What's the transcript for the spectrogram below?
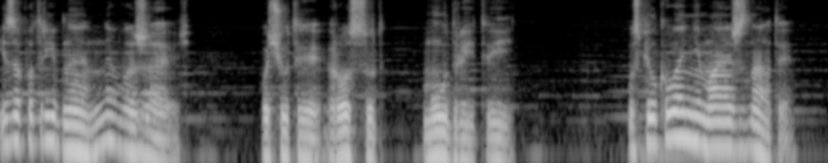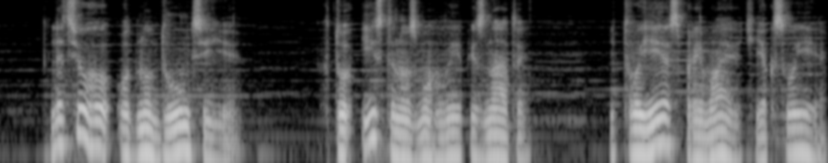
і за потрібне не вважають почути розсуд мудрий твій. У спілкуванні маєш знати, для цього однодумці є, хто істину змогли пізнати, і твоє сприймають як своє.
